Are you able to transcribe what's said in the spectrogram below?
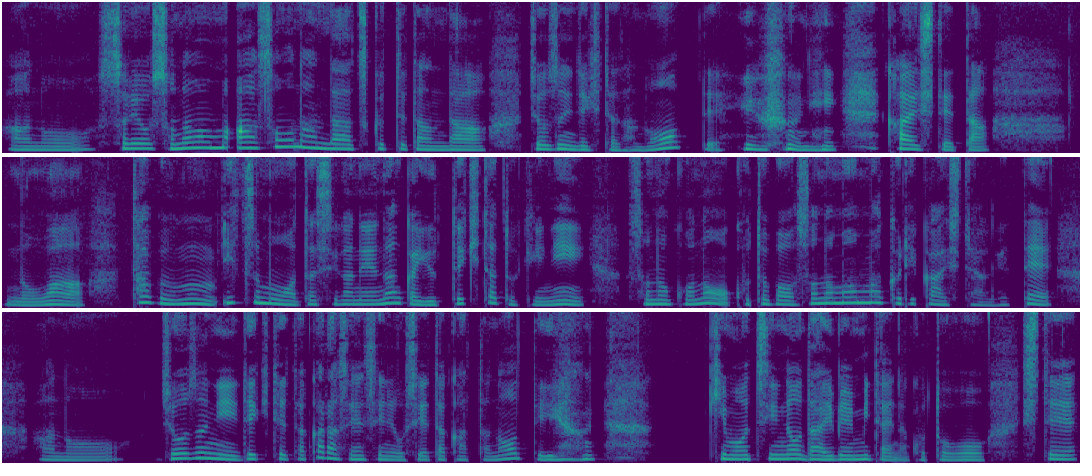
あのそれをそのまま「あそうなんだ作ってたんだ上手にできてたの?」っていうふうに 返してたのは多分いつも私がね何か言ってきた時にその子の言葉をそのまんま繰り返してあげてあの上手にできてたから先生に教えたかったのっていう 気持ちの代弁みたいなことをして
